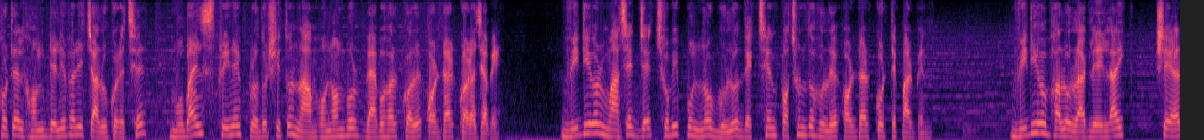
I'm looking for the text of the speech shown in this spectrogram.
হোটেল হোম ডেলিভারি চালু করেছে, মোবাইল স্ক্রিনে প্রদর্শিত নাম ও নম্বর ব্যবহার করে অর্ডার করা যাবে। ভিডিওর মাঝে যে ছবি পণ্যগুলো দেখছেন পছন্দ হলে অর্ডার করতে পারবেন। ভিডিও ভালো লাগলে লাইক, শেয়ার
